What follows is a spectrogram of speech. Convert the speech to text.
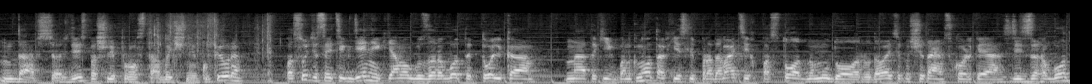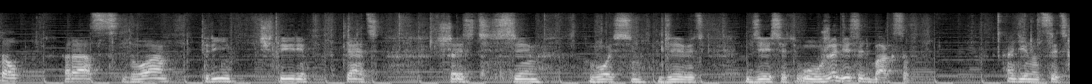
Да, все, здесь пошли просто обычные купюры. По сути, с этих денег я могу заработать только на таких банкнотах, если продавать их по 101 доллару. Давайте посчитаем, сколько я здесь заработал. Раз, два, три, четыре, пять, шесть, семь, восемь, девять, десять. Уже 10 баксов. 11,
